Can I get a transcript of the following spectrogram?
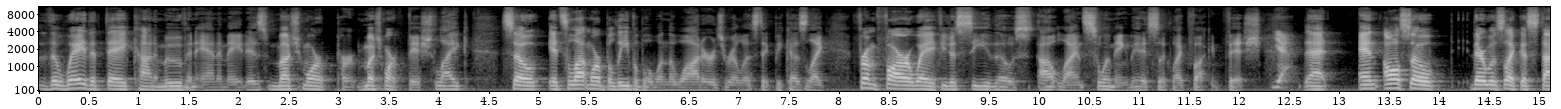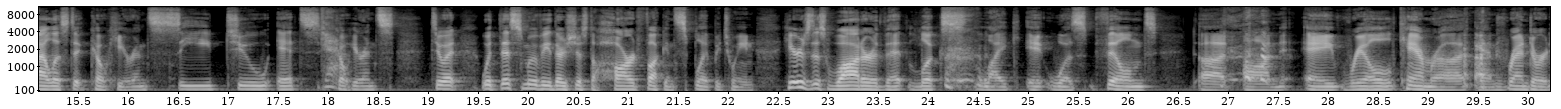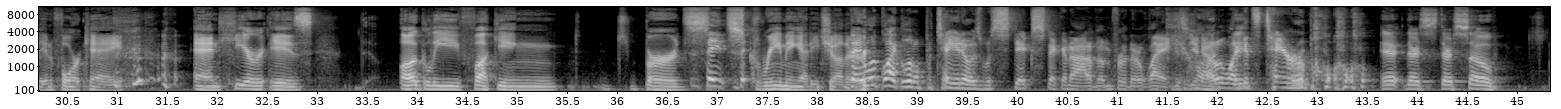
the way that they kind of move and animate is much more per, much more fish like so it's a lot more believable when the water is realistic because like from far away if you just see those outlines swimming they just look like fucking fish. Yeah. that and also there was like a stylistic coherency to it coherence to it. With this movie there's just a hard fucking split between here's this water that looks like it was filmed uh, on a real camera and rendered in 4K. And here is ugly fucking birds They- they- screaming at each other. They look like little potatoes with sticks sticking out of them for their legs. you God, know, like they- it's terrible. Eh, they're they're so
